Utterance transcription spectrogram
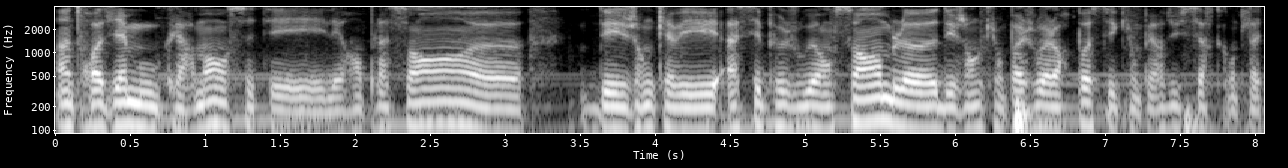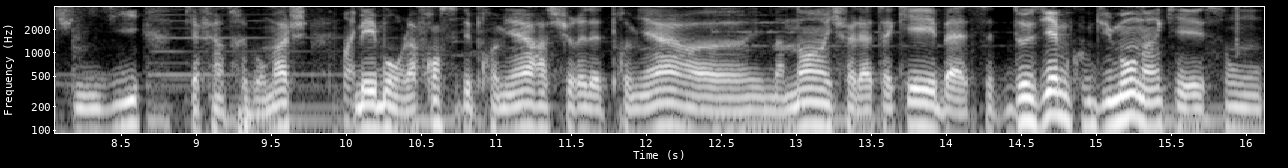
un troisième où clairement c'était les remplaçants, des gens qui avaient assez peu joué ensemble, euh, des gens qui n'ont pas joué à leur poste et qui ont perdu certes contre la Tunisie, qui a fait un très bon match. Mais bon, la France était première, assurée d'être première. Euh, et maintenant, il fallait attaquer bah, cette deuxième Coupe du Monde hein, qui est son,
